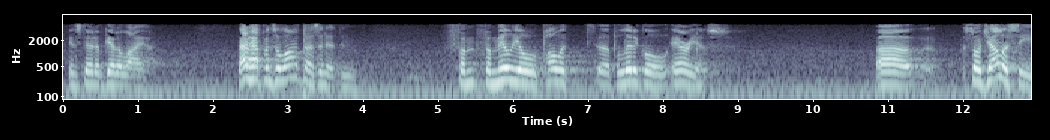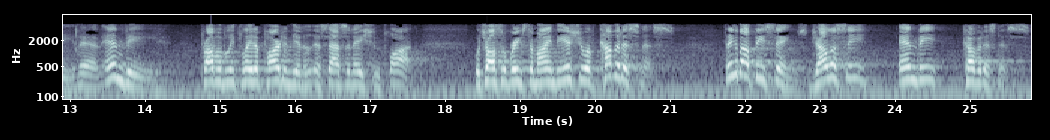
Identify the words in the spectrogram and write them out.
instead of Gedaliah. That happens a lot, doesn't it, in fam- familial polit- uh, political areas. Uh, so, jealousy, then, envy, probably played a part in the assassination plot, which also brings to mind the issue of covetousness. Think about these things jealousy, envy, covetousness.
